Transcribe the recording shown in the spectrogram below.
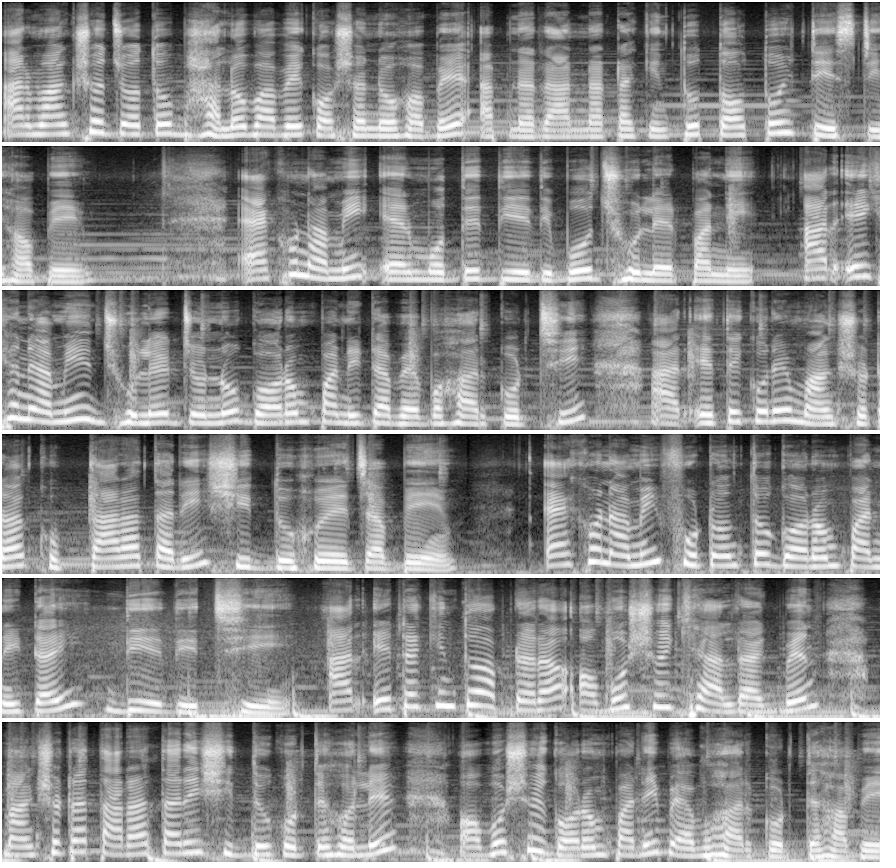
আর মাংস যত ভালোভাবে কষানো হবে, আপনার রান্নাটা কিন্তু ততই টেস্টি হবে। এখন আমি এর মধ্যে দিয়ে দিব ঝোলের পানি। আর এইখানে আমি ঝোলের জন্য গরম পানিটা ব্যবহার করছি, আর এতে করে মাংসটা খুব তাড়াতাড়ি সিদ্ধ হয়ে যাবে। এখন আমি ফুটন্ত গরম পানিটাই দিয়ে দিচ্ছি। আর এটা কিন্তু আপনারা অবশ্যই খেয়াল রাখবেন, মাংসটা তাড়াতাড়ি সিদ্ধ করতে হলে অবশ্যই গরম পানি ব্যবহার করতে হবে।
